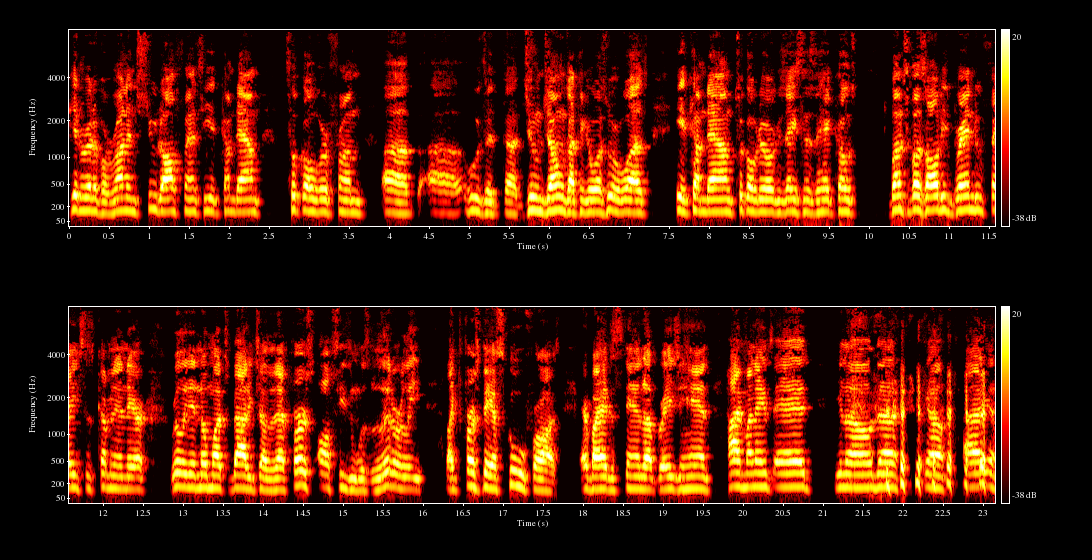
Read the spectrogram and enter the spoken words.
getting rid of a run and shoot offense. He had come down, took over from uh, uh, who was it? Uh, June Jones, I think it was, who it was. He had come down, took over the organization as the head coach. Bunch of us, all these brand new faces coming in there, really didn't know much about each other. That first off season was literally like the first day of school for us. Everybody had to stand up, raise your hand. Hi, my name's Ed. You know, the, you know, I,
